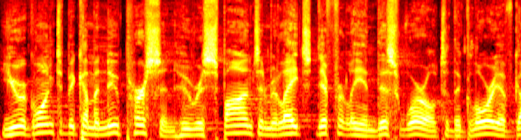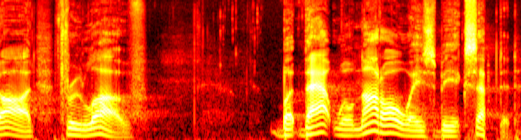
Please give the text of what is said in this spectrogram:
you are going to become a new person who responds and relates differently in this world to the glory of God through love. But that will not always be accepted.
